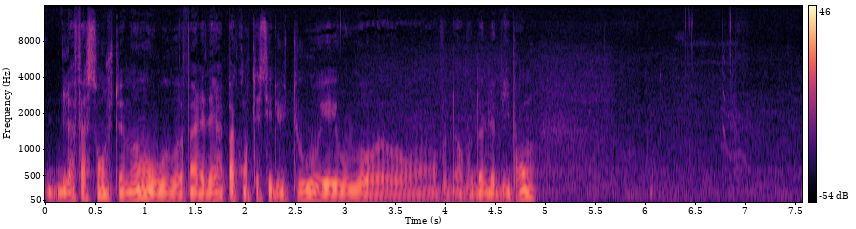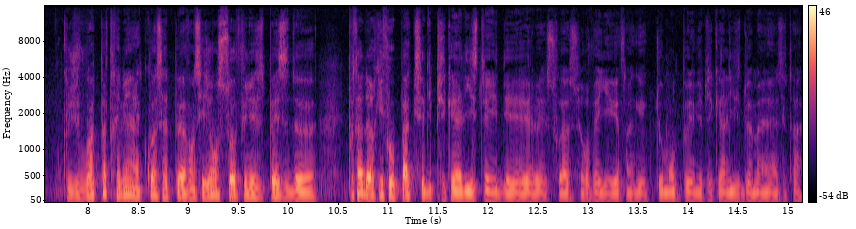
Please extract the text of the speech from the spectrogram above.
de la façon justement où, enfin, elle n'est pas contestée du tout et où euh, on, vous, donne le biberon. Que je vois pas très bien à quoi ça peut avancer les gens, sauf une espèce de. Pour ça, d'ailleurs, qu'il ne faut pas que ces psychanalystes soient surveillés, enfin, que tout le monde peut aimer psychanalyste demain, etc.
